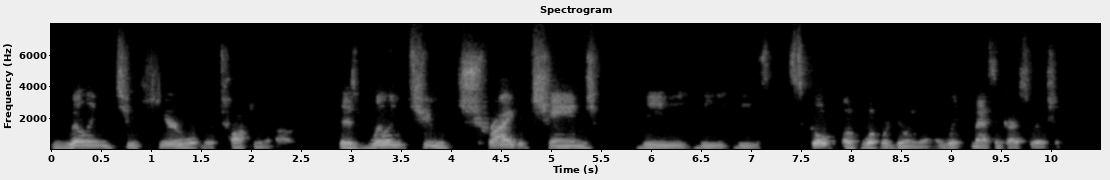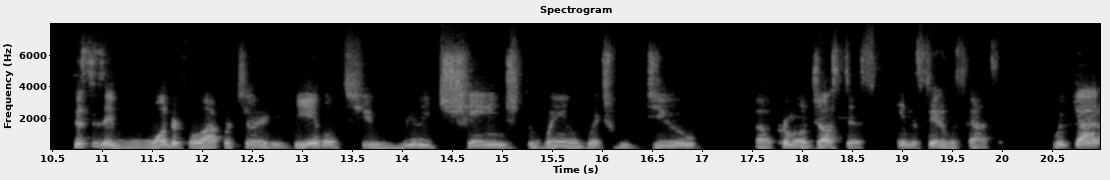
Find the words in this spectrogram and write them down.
willing to hear what we're talking about that is willing to try to change the, the, the scope of what we're doing with mass incarceration. This is a wonderful opportunity to be able to really change the way in which we do uh, criminal justice in the state of Wisconsin. We've got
